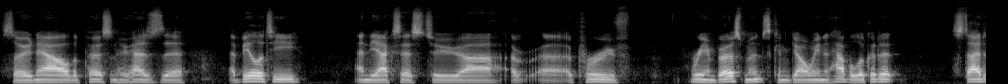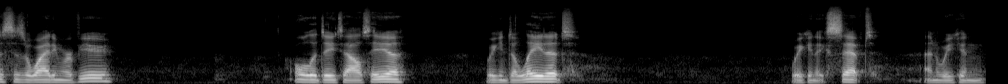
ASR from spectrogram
So now the person who has the ability and the access to uh, uh, approve reimbursements can go in and have a look at it. Status is awaiting review all the details here. We can delete it, we can accept, and we can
